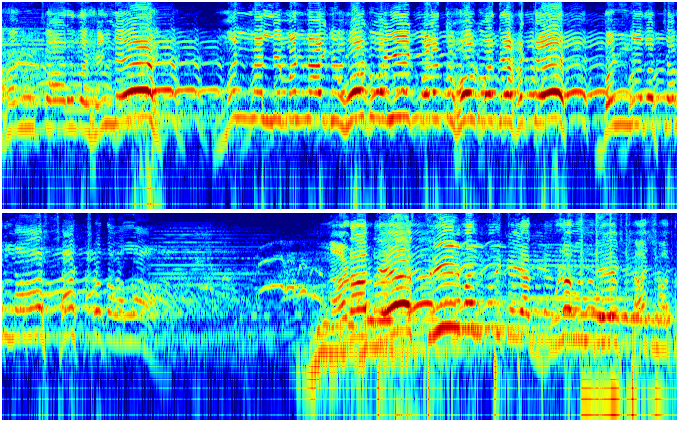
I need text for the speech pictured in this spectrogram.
ಅಹಂಕಾರದ ಹೆಣ್ಣೆ, ಮಣ್ಣಲ್ಲಿ ಮಣ್ಣಾಗಿ ಹೋಗುವ ಈ ಕೊಳೆತು ಹೋಗುವ ದೇಹಕ್ಕೆ ಬಣ್ಣದ ಚರ್ಮ ಶಾಶ್ವತವಲ್ಲ. ನಡತೆ ಶ್ರೀಮಂತಿಕೆಯ ಗುಣವೊಂದೇ ಶಾಶ್ವತ.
